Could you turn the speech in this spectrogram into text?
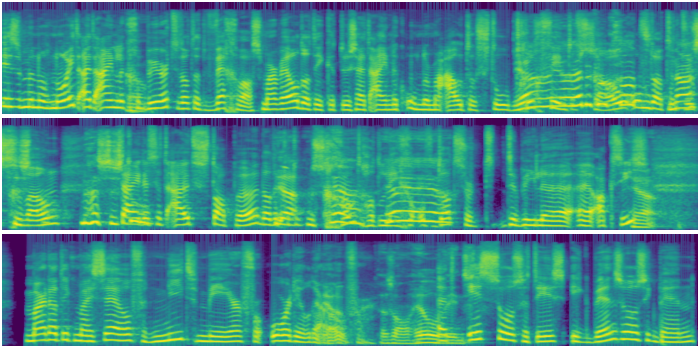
is het me nog nooit uiteindelijk gebeurd dat het weg was. Maar wel dat ik het dus uiteindelijk onder mijn autostoel terugvind of zo. Omdat het dus gewoon tijdens het uitstappen... dat ik het op mijn schoot had liggen. Of dat soort debiele uh, acties. Maar dat ik mijzelf niet meer veroordeel daarover. dat is al heel Het is zoals het is. Ik ben zoals ik ben.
